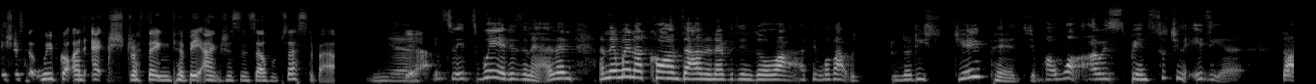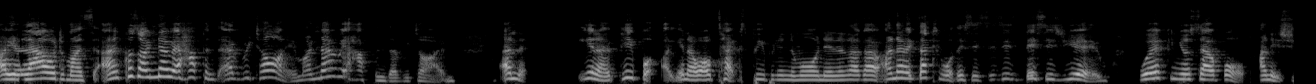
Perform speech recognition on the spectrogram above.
it's just that we've got an extra thing to be anxious and self-obsessed about. Yeah. It's it's weird, isn't it? And then and then when I calm down and everything's all right, I think, well, that was bloody stupid. Well, what I was being such an idiot that I allowed myself, and because I know it happens every time. I know it happens every time, and you know, people, you know, I'll text people in the morning and I go, I know exactly what this is. This is this is you working yourself up, and it's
